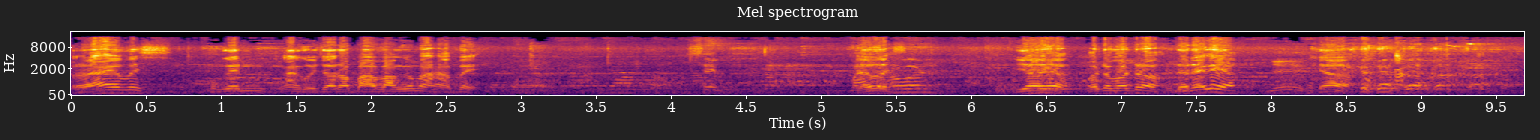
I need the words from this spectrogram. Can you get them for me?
Lah wis mungkin nganggo cara pawang kuwi mah apik. Sip. Ya, Matur wes. nuwun. Ya ya, padha-padha. Ndareke ya. Ya.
